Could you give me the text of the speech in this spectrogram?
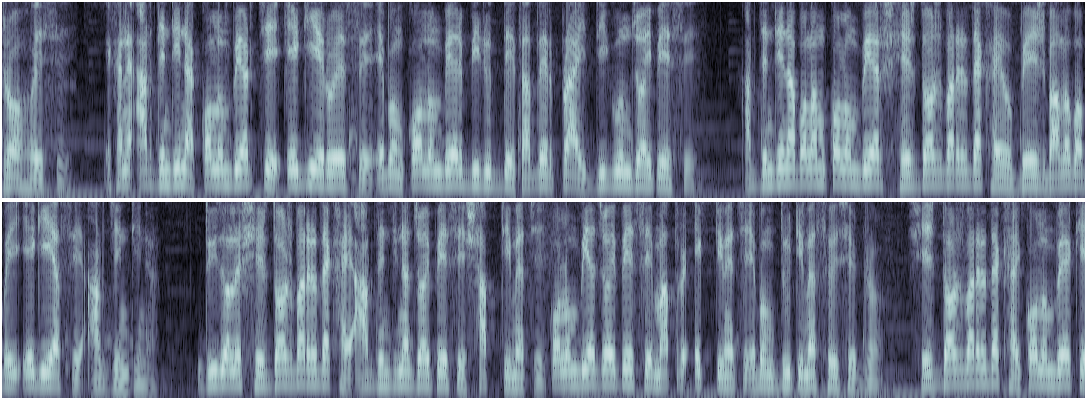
ড্র হয়েছে। এখানে আর্জেন্টিনা কলম্বিয়ার চেয়ে এগিয়ে রয়েছে এবং কলম্বিয়ার বিরুদ্ধে তাদের প্রায় দ্বিগুণ জয় পেয়েছে। আর্জেন্টিনা বলাম কলম্বিয়ার শেষ দশ বারের দেখায়ও বেশ ভালোভাবেই এগিয়ে আছে আর্জেন্টিনা। দুই দলের শেষ দশ বারের দেখায় আর্জেন্টিনা জয় পেয়েছে সাতটি ম্যাচে, কলম্বিয়া জয় পেয়েছে মাত্র একটি ম্যাচে এবং দুইটি ম্যাচ হয়েছে ড্র। শেষ দশ বারের দেখায় কলম্বিয়াকে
